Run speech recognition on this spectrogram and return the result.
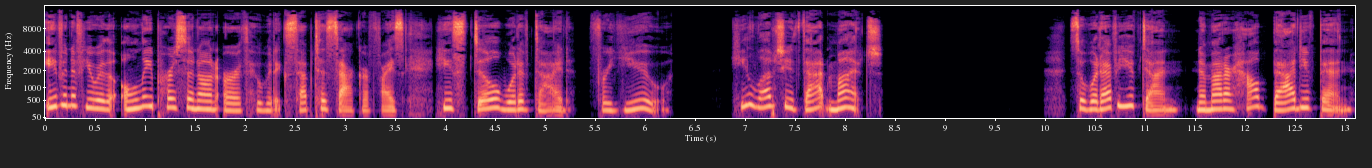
Even if you were the only person on earth who would accept his sacrifice, he still would have died for you. He loves you that much. So, whatever you've done, no matter how bad you've been,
